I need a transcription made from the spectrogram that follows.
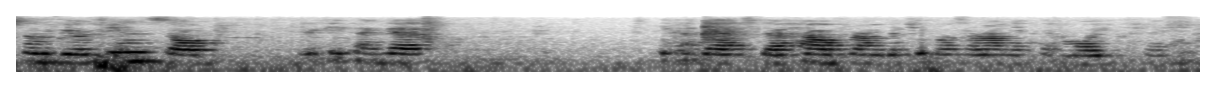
some built-in. So if you can get you can get the help from the people surrounding him more efficiently.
